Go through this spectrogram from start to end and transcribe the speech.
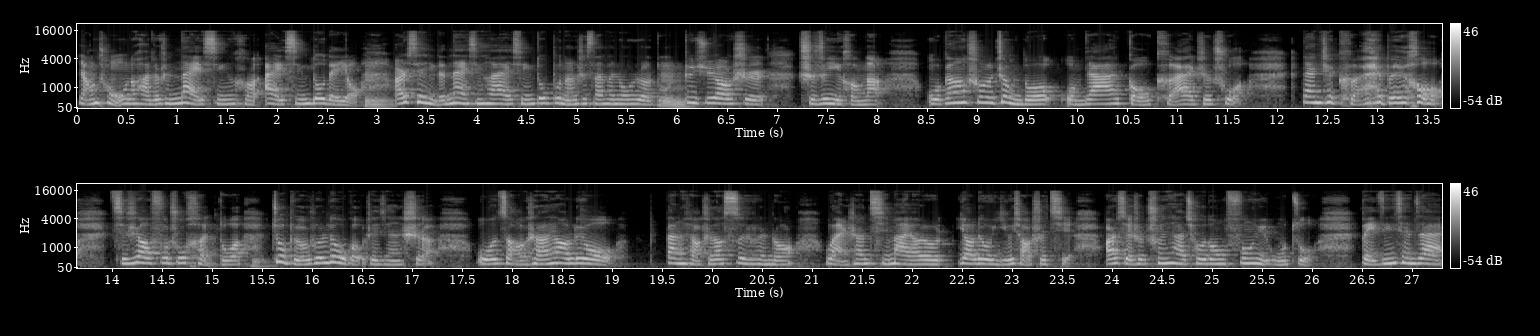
养宠物的话，就是耐心和爱心都得有，嗯而且你的耐心和爱心都不能是三分钟热度，嗯必须要是持之以恒的。我刚刚说了这么多我们家狗可爱之处，但这可爱背后其实要付出很多。嗯就比如说遛狗这件事，我早上要遛。半个小时到四十分钟，晚上起码要遛要遛一个小时起，而且是春夏秋冬风雨无阻。北京现在，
